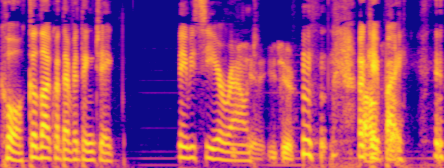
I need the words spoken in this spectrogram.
Cool. Good luck with everything, Jake. Maybe see you around. You too. okay. hope so. Bye.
